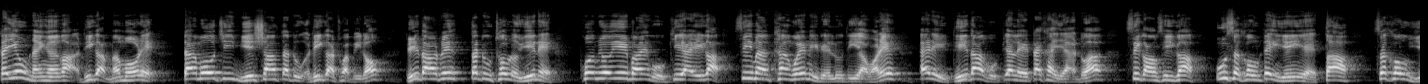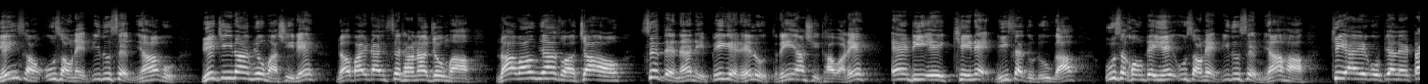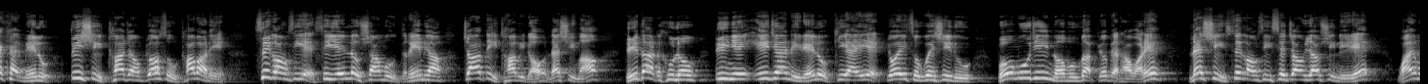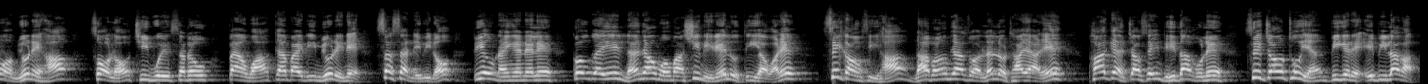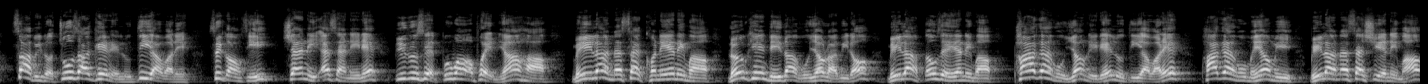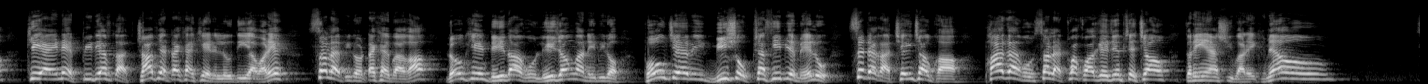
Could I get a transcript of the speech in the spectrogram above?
တရုတ်နိုင်ငံကအဓိကမမောတဲ့တန်မိုးကြီးမြေရှားတပ်တုအဓိကထွက်ပြီးတော့ဒေသတွင်းတပ်တုထုတ်လုပ်ရေးနဲ့ ဖွံ့ဖြိုးရေးပိုင်းကို KIA ကစီမံခန့်ခွဲနေတယ်လို့သိရပါတယ်။အဲ့ဒီဒေသကိုပြန်လည်တိုက်ခိုက်ရန်အတွက်စစ်ကောင်စီကဥစခုံတိတ်ရင်ရဲ့တာစခုံရင်းဆောင်ဥဆောင်တဲ့ပြည်သူ့စစ်များကိုမြေကြီးနားမြို့မှာရှိတဲ့မြောက်ပိုင်းတိုင်းစစ်ဌာနချုပ်မှာလာပေါင်းများစွာကြာအောင်စစ်တပ်နန်းတွေပေးခဲ့တယ်လို့သတင်းရရှိထားပါတယ်။ NDAK နဲ့နီးစပ်သူတို့ကဥစခုံတိတ်ရင်ဥဆောင်တဲ့ပြည်သူ့စစ်များဟာ KIA ကိုပြန်လည်တိုက်ခိုက်မယ်လို့သိရှိထားကြောင်းပြောဆိုထားပါတယ်။ စစ်ကောင်စီရဲ့စီရေးလှုပ်ရှားမှုသတင်းများကြားသိထားပြီးတော့လက်ရှိမှာဒေသတစ်ခုလုံးတည်ငြိမ်အေးချမ်းနေတယ်လို့ KIA ရဲ့ပြောရေးဆိုခွင့်ရှိသူဗိုလ်မှူးကြီးနော်ဘူးကပြောပြထားပါတယ်။လက်ရှိစစ်ကောင်စီစစ်ကြောင်းရောက်ရှိနေတဲ့ဝိုင်းမော်မြို့နယ်ဟာစော့လော်ချီပွေစတုံးပန့်ဝါကံပိုက်တီမြို့တွေနဲ့ဆက်ဆက်နေပြီးတော့တရုတ်နိုင်ငံနဲ့လည်းကုန်သွယ်ရေးလမ်းကြောင်းပေါ်မှာရှိနေတယ်လို့သိရပါတယ်။စစ်ကောင်စီဟာလာပေါင်းများစွာလက်လွတ်ထားရတဲ့ ဖားကန်ကြောက်စိမ်းဒေသကိုလည်းစစ်ကြောင်းထုတ်ရန်ပြီးခဲ့တဲ့ AP လကစပြီးတော့စ조사ခဲ့တယ်လို့သိရပါတယ်စစ်ကောင်စီရှမ်းနေ SN နေနဲ့ပြည်သူ့စစ်ပူးပေါင်းအဖွဲ့များဟာမေလ28ရက်နေ့မှာလုံခင်းဒေသကိုရောက်လာပြီးတော့မေလ30ရက်နေ့မှာဖားကန်ကိုရောက်နေတယ်လို့သိရပါတယ်ဖားကန်ကိုမရောက်မီမေလ28ရက်နေ့မှာ KI နဲ့ PDF ကကြားဖြတ်တိုက်ခိုက်ခဲ့တယ်လို့သိရပါတယ်ဆက်လက်ပြီးတော့တိုက်ခိုက်ပါကလုံခင်းဒေသကိုလေကြောင်းကနေပြီးတော့ဘုံကျဲပြီးမိရှုဖျက်ဆီးပြစ်မယ်လို့စစ်တပ်ကချင်းချောက်က ဖားကန်ကိုဆက်လက်ထွက်ခွာခဲ့ခြင်းဖြစ်ကြောင်းသတင်းရရှိပါတယ်ခင်ဗျာ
